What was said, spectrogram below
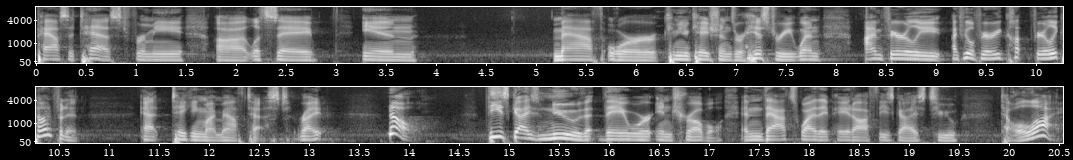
pass a test for me, uh, let's say, in math or communications or history when I'm fairly, I feel very, fairly confident at taking my math test, right? No. These guys knew that they were in trouble, and that's why they paid off these guys to tell a lie.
